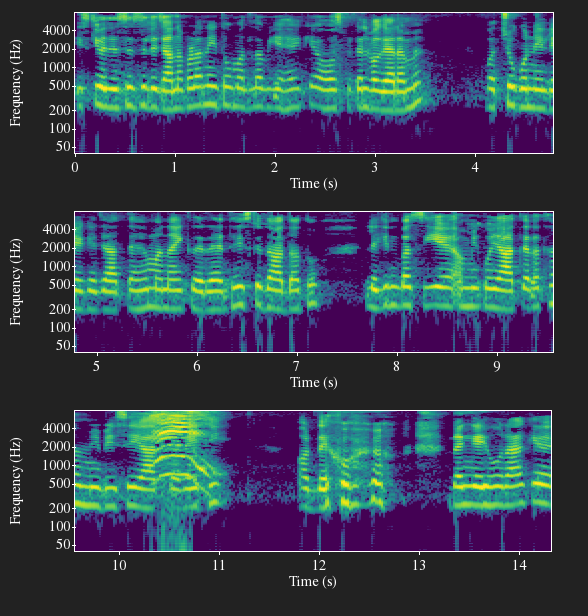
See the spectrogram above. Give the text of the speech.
इसकी वजह से इसे ले जाना पड़ा, नहीं तो मतलब यह है कि हॉस्पिटल वगैरह में बच्चों को नहीं लेके जाते हैं, मनाई कर रहे थे इसके दादा तो। लेकिन बस ये अम्मी को याद कर रहा था, अम्मी भी इसे याद कर रही थी। और देखो दंगे हो रहा है कि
